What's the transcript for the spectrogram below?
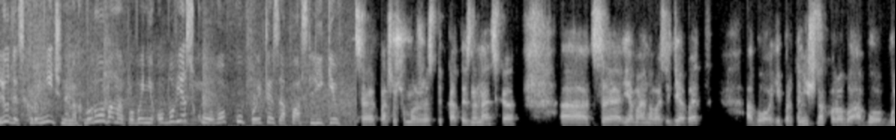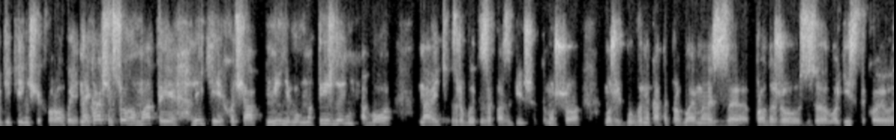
Люди з хронічними хворобами повинні обов'язково купити запас ліків. Це перше, що може спіткати зненацька. Це я маю на увазі діабет. Або гіпертонічна хвороба, або будь-які інші хвороби. Найкраще всього мати ліки, хоча б мінімум на тиждень, або навіть зробити запас більше, тому що можуть виникати проблеми з продажу, з логістикою,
